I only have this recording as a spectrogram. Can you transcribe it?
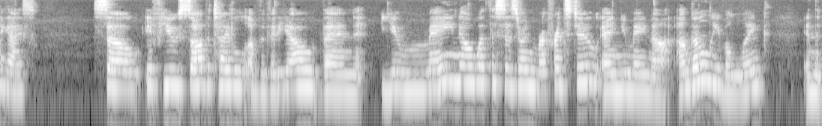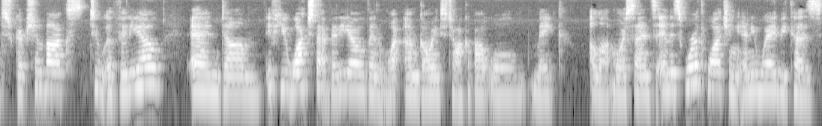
Hey guys. So if you saw the title of the video, then you may know what this is in reference to and you may not. I'm going to leave a link in the description box to a video and um, if you watch that video then what I'm going to talk about will make a lot more sense and it's worth watching anyway because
